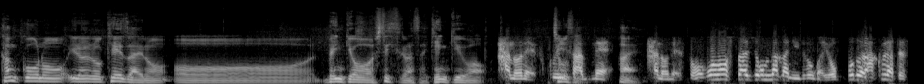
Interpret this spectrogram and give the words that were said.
観光のいろいろ経済のおー勉強をしてきてください、研究を。あのね、福井さんね、はいあのね、そこのスタジオの中にいる方がよっぽど楽だって涼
